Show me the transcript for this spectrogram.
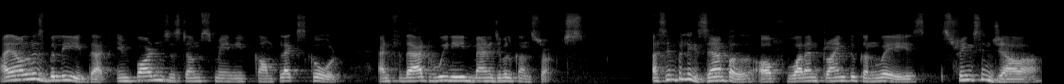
I always believe that important systems may need complex code and for that we need manageable constructs. A simple example of what I'm trying to convey is strings in Java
